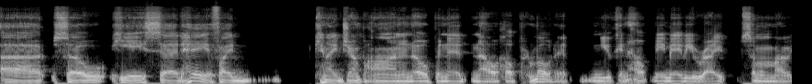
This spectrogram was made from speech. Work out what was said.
Uh, so he said, Hey, if I can I jump on and open it and I'll help promote it. And you can help me maybe write some of my,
